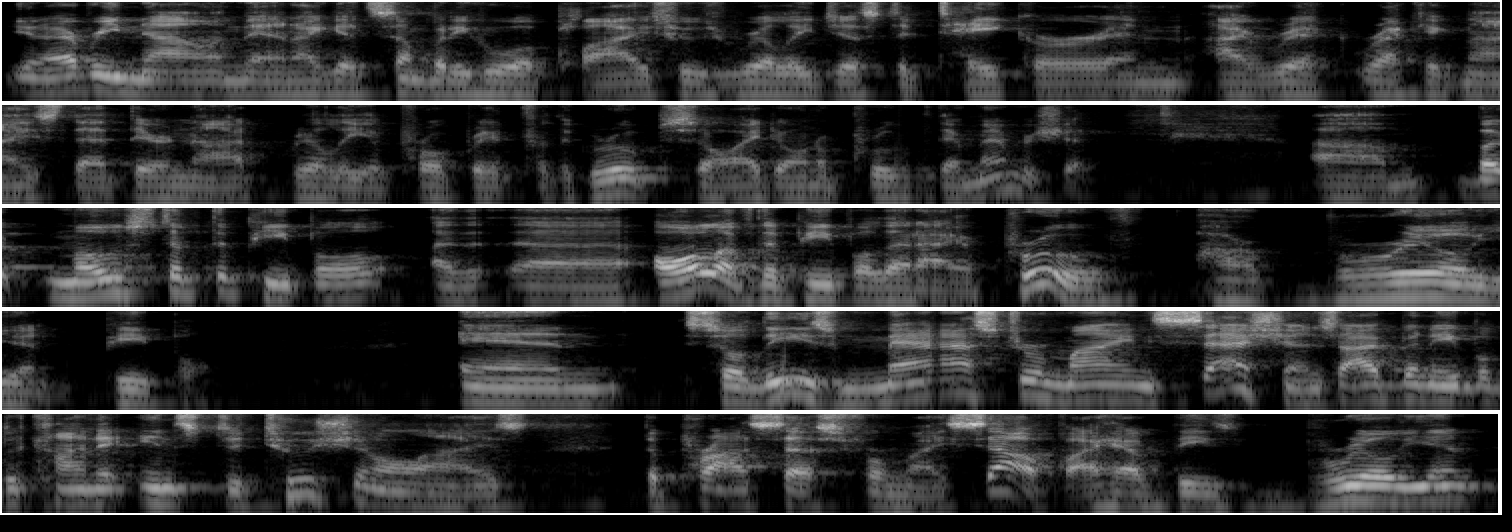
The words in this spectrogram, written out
you know, every now and then I get somebody who applies who's really just a taker, and I rec- recognize that they're not really appropriate for the group, so I don't approve their membership. Um, but most of the people, uh, uh, all of the people that I approve are brilliant people. And so these mastermind sessions, I've been able to kind of institutionalize the process for myself. I have these brilliant,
